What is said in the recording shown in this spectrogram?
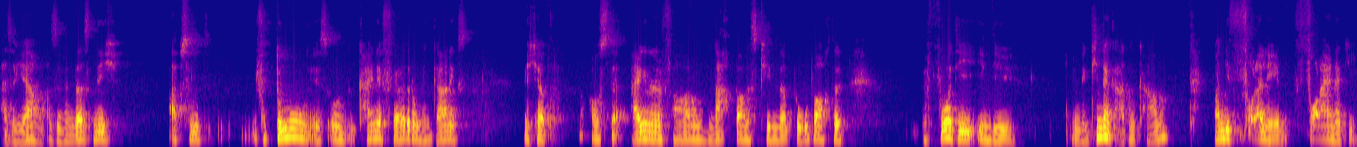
Also ja, also wenn das nicht absolut Verdummung ist und keine Förderung und gar nichts. Ich habe aus der eigenen Erfahrung Nachbarskinder beobachtet, bevor die in, die in den Kindergarten kamen, waren die voller Leben, voller Energie.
